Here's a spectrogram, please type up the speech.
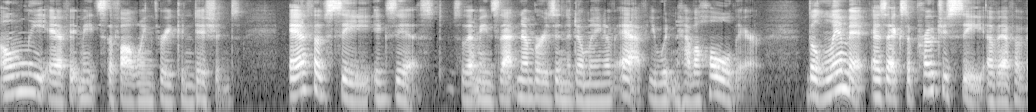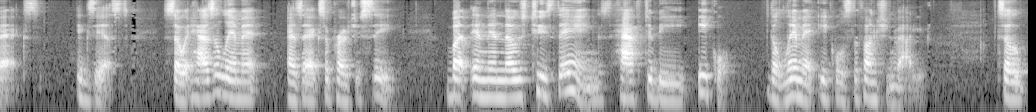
only if it meets the following three conditions. f of c exists, so that means that number is in the domain of f. You wouldn't have a hole there. The limit as x approaches c of f of x exists, so it has a limit as x approaches c. But, and then those two things have to be equal. The limit equals the function value. So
